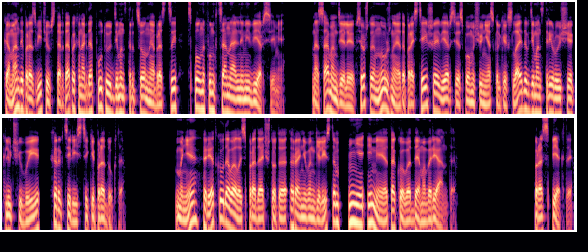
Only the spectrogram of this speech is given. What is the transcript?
Команды по развитию в стартапах иногда путают демонстрационные образцы с полнофункциональными версиями. На самом деле, все, что им нужно, это простейшая версия с помощью нескольких слайдов, демонстрирующая ключевые характеристики продукта. Мне редко удавалось продать что-то ранневангелистам, не имея такого демо-варианта. Проспекты.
